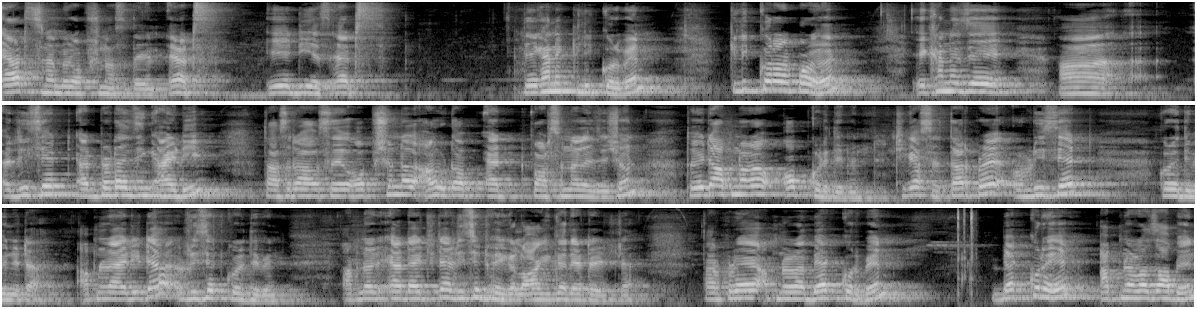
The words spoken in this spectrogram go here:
অ্যাডস নামের অপশন আছে, দেখেন অ্যাডস এডিএস অ্যাডস তো এখানে ক্লিক করবেন। ক্লিক করার পরে এখানে যে রিসেট অ্যাডভার্টাইজিং আইডি তাছাড়া আছে optional out of ad personalisation তো এটা আপনারা অফ করে দেবেন, ঠিক আছে? তারপরে রিসেট করে দেবেন এটা। আপনার আইডিটা রিসেট করে দেবেন। আপনার অ্যাড আইডিটা রিসেট হয়ে গেল, আগেকার অ্যাড আইডিটা তারপরে আপনারা ব্যাক করবেন। ব্যাক করে আপনারা যাবেন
